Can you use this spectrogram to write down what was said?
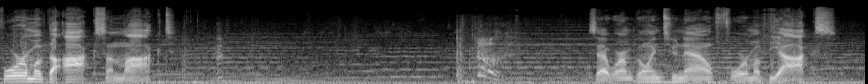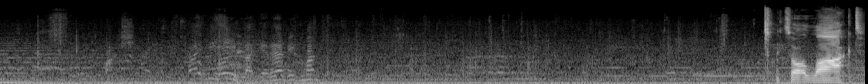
Forum of the Ox unlocked. Is that where I'm going to now? Forum of the Ox. It's all locked.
